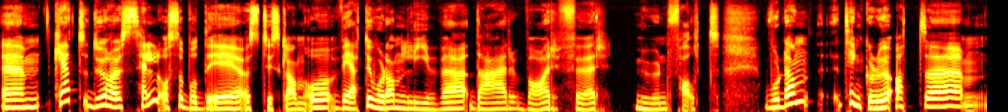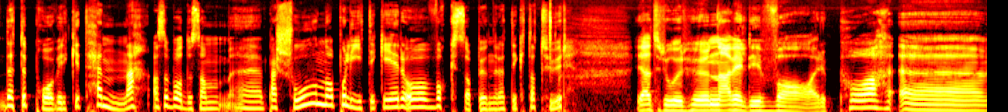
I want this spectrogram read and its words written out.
Kate, du har jo selv også bodd i Øst-Tyskland, og vet jo hvordan livet der var før muren falt. Hvordan tenker du at uh, dette påvirket henne, altså både som person og politiker, å vokse opp under et diktatur? Jeg tror hun er veldig var på eh,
